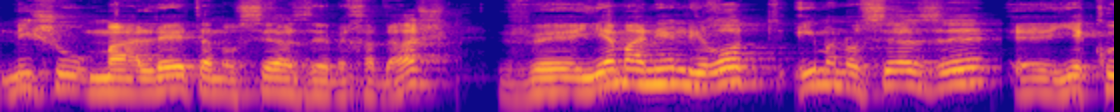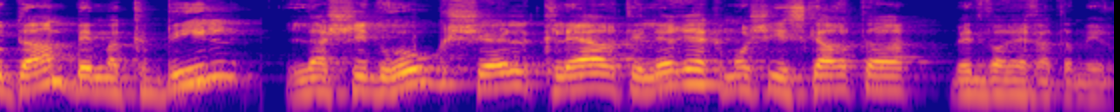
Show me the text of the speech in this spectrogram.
מישהו מעלה את הנושא הזה מחדש, ויהיה מעניין לראות אם הנושא הזה אה, יקודם במקביל לשדרוג של כלי הארטילריה, כמו שהזכרת בדבריך, תמיר.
